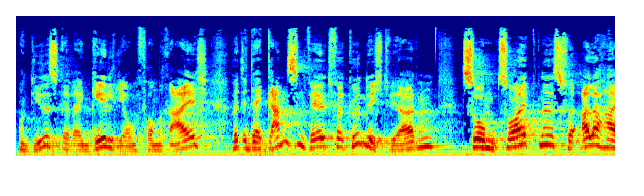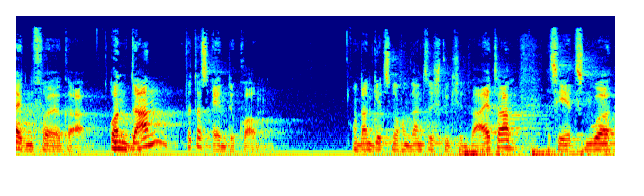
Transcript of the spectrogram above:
Und dieses Evangelium vom Reich wird in der ganzen Welt verkündigt werden zum Zeugnis für alle Heidenvölker. Und dann wird das Ende kommen. Und dann geht es noch ein ganzes Stückchen weiter. Das sind jetzt nur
